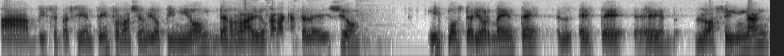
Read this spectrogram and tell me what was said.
a vicepresidente de Información y Opinión de Radio Caracas Televisión y posteriormente este, eh, lo asignan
